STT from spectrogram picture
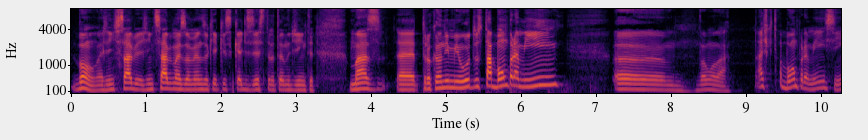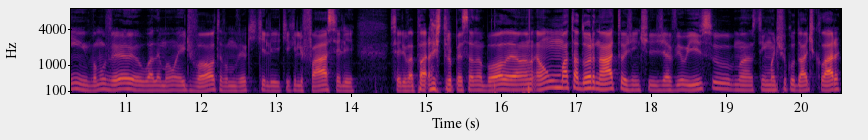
bom, a gente sabe, a gente sabe mais ou menos o que, que isso quer dizer se tratando de Inter. Mas, é, trocando em miúdos, tá bom para mim. Uh, vamos lá. Acho que tá bom para mim, sim. Vamos ver o alemão aí de volta, vamos ver o que, que, ele, que, que ele faz, se ele, se ele vai parar de tropeçar na bola. É um, é um matador nato, a gente já viu isso, mas tem uma dificuldade clara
